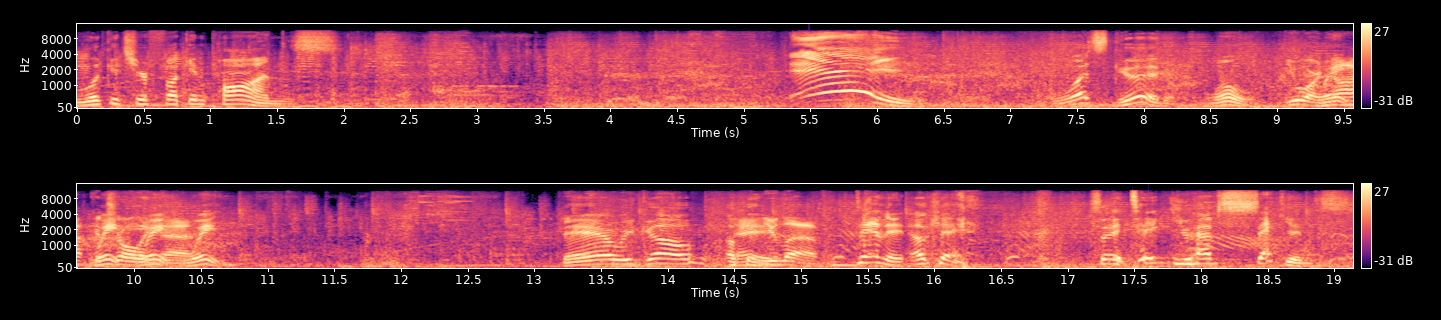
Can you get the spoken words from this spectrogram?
Look at your fucking pawns. Hey! What's good? Whoa. You are wait, not wait, controlling wait, that. Wait, There we go. Okay. And you left. Damn it. Okay. So it take you have seconds.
